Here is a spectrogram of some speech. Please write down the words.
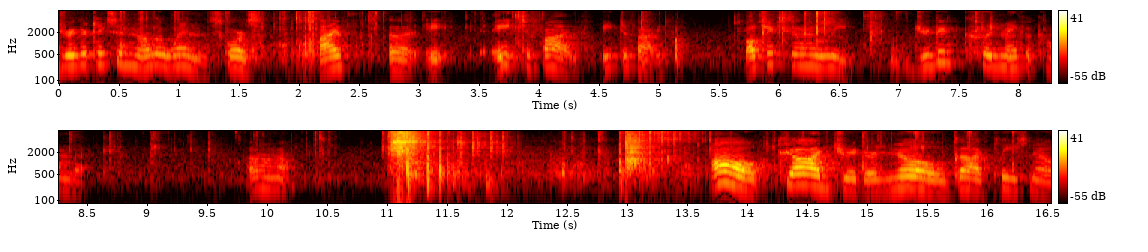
Drigger takes another win. The score is five, uh, eight, eight to five, eight to five. Valtryek's still in the lead. Drigger could make a comeback. I don't know. Oh, God, Drigger, no. God, please, no.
